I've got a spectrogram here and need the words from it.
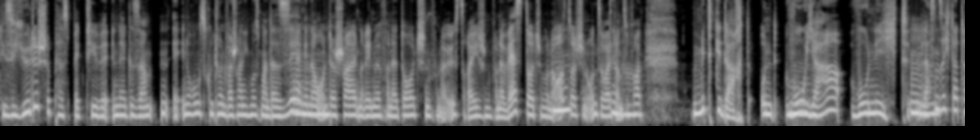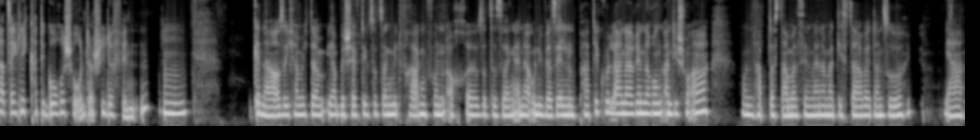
diese jüdische Perspektive in der gesamten Erinnerungskultur, und wahrscheinlich muss man da sehr mhm. genau unterscheiden, reden wir von der deutschen, von der österreichischen, von der westdeutschen, von der mhm. ostdeutschen und so weiter genau. und so genau. fort, mitgedacht. Und wo mhm. ja, wo nicht. Mhm. Lassen sich da tatsächlich kategorische Unterschiede finden? Mhm. Genau, also ich habe mich da ja beschäftigt sozusagen mit Fragen von auch äh, sozusagen einer universellen und partikularen Erinnerung an die Shoah und habe das damals in meiner Magisterarbeit dann so ja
